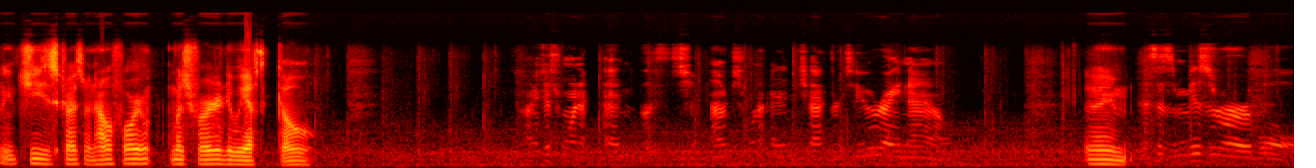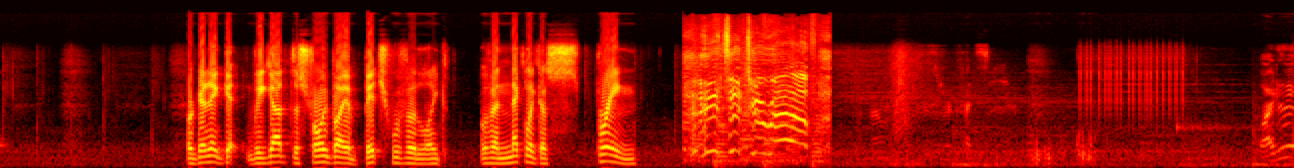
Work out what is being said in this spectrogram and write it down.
I mean, Jesus Christ, man, how far much further do we have to go? I just want to end this. Ch I just want to end chapter two right now. Um, This is miserable. we're gonna get. We got destroyed by a bitch with a like, with a neck like a spring. It's a giraffe! Oh, this is a cutscene. Why do we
